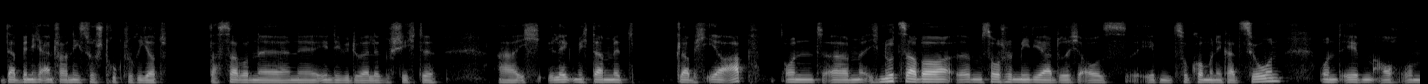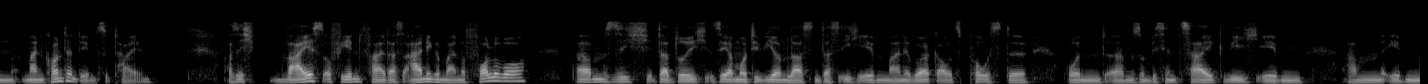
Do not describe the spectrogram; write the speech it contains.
da bin ich einfach nicht so strukturiert. Das ist aber eine, eine individuelle Geschichte. Äh, ich lenke mich damit, glaube ich, eher ab. Und ähm, ich nutze aber ähm, Social Media durchaus eben zur Kommunikation und eben auch, um meinen Content eben zu teilen. Also ich weiß auf jeden Fall, dass einige meiner Follower ähm, sich dadurch sehr motivieren lassen, dass ich eben meine Workouts poste und ähm, so ein bisschen zeige, wie ich eben ähm, eben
